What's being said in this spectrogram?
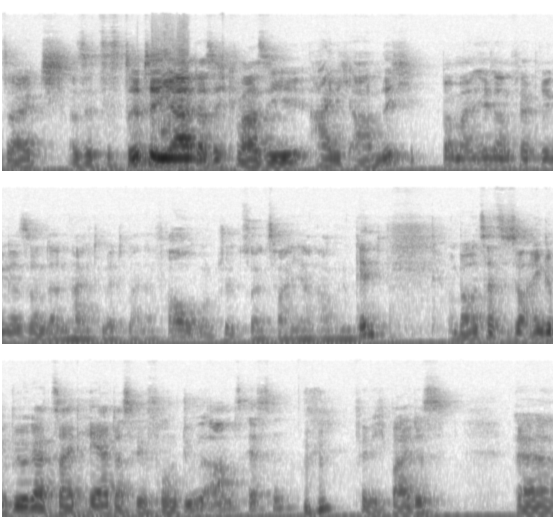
seit, also jetzt das dritte Jahr, dass ich quasi Heiligabend nicht bei meinen Eltern verbringe, sondern halt mit meiner Frau und jetzt seit zwei Jahren auch mit dem Kind. Und bei uns hat sich so eingebürgert seither, dass wir Fondue abends essen. Mhm. Finde ich beides äh,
